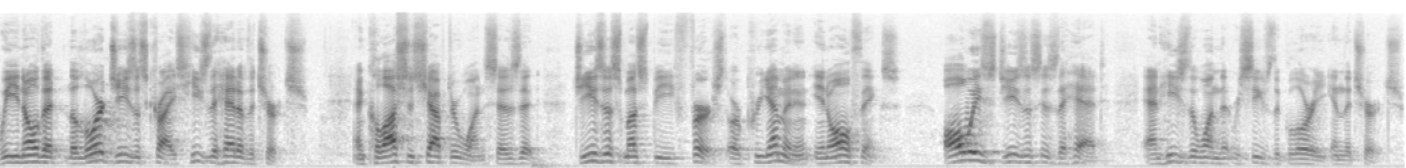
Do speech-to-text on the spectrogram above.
we know that the Lord Jesus Christ, He's the head of the church. And Colossians chapter 1 says that Jesus must be first or preeminent in all things. Always Jesus is the head, and He's the one that receives the glory in the church.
